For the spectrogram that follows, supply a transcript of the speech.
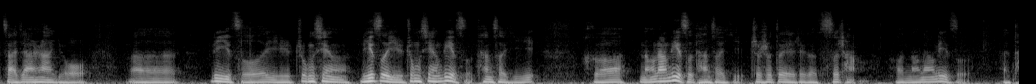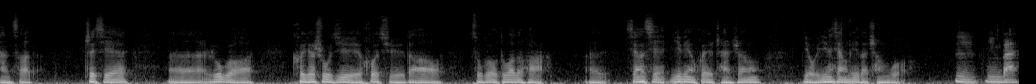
再加上有呃粒子与中性离子与中性粒子探测仪和能量粒子探测仪，这是对这个磁场。和能量粒子来探测的，这些呃，如果科学数据获取到足够多的话，呃，相信一定会产生有影响力的成果。嗯，明白。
